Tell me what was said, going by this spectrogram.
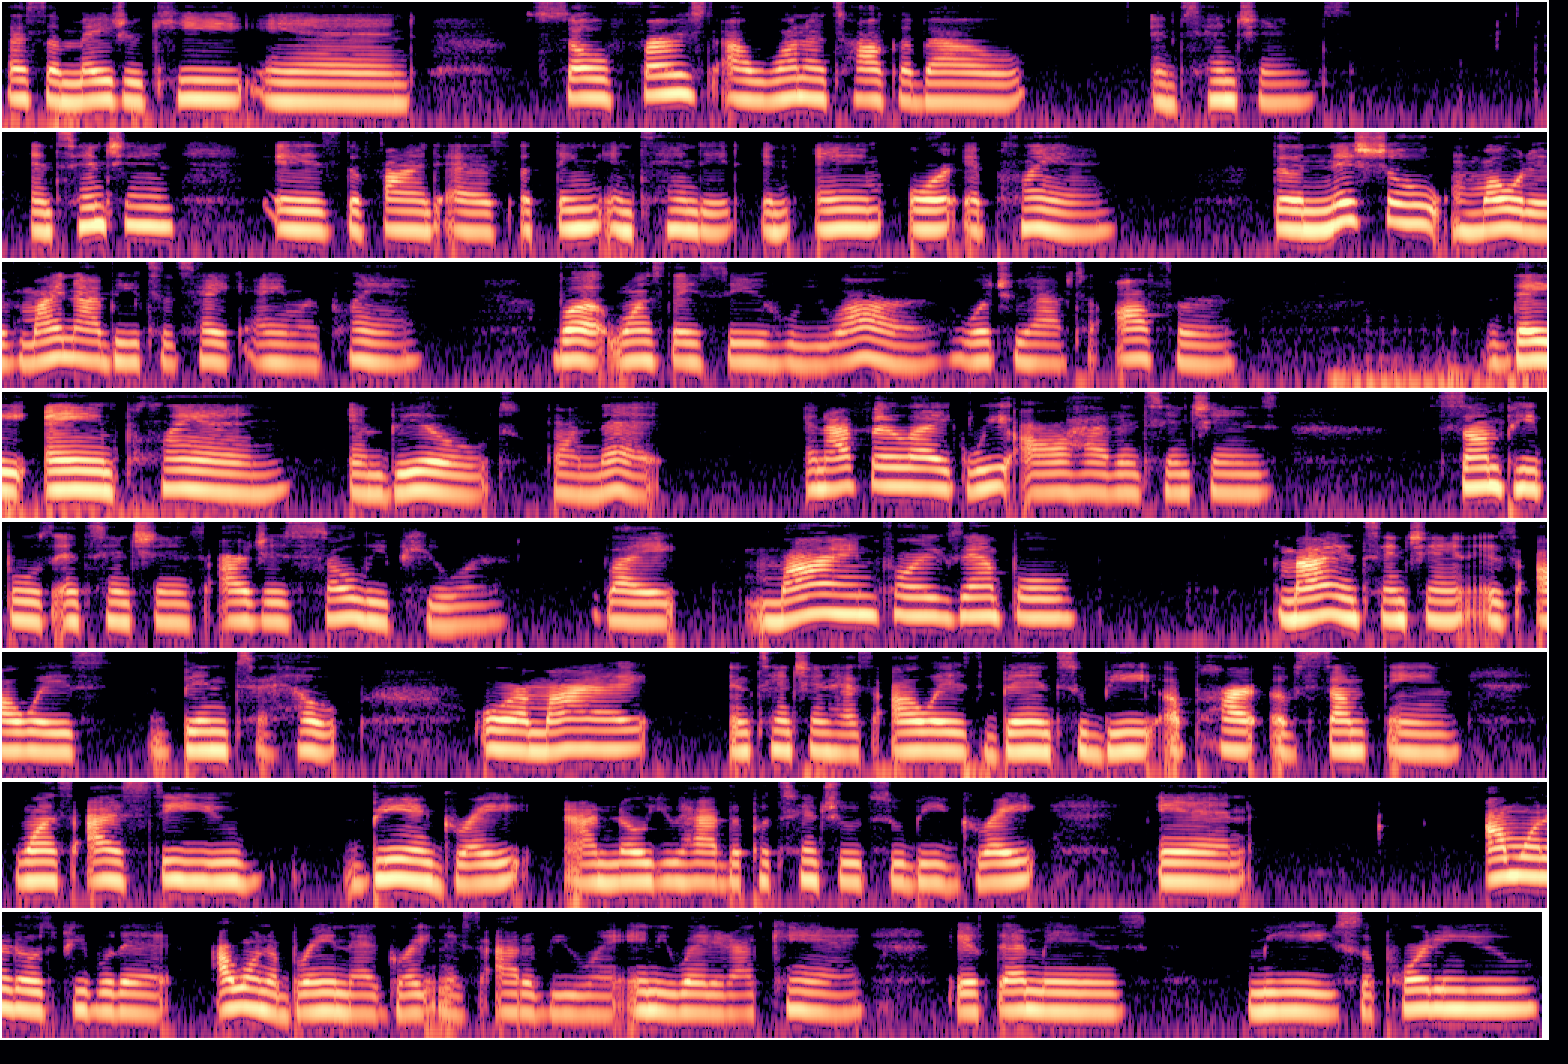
That's a major key. And so, first, I want to talk about intentions. Intention is defined as a thing intended, an aim, or a plan. The initial motive might not be to take aim or plan, but once they see who you are, what you have to offer, they aim, plan, and build on that. And I feel like we all have intentions. Some people's intentions are just solely pure. Like mine, for example, my intention is always been to help, or my intention has always been to be a part of something once I see you being great. I know you have the potential to be great. And I'm one of those people that I want to bring that greatness out of you in any way that I can. If that means me supporting you,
